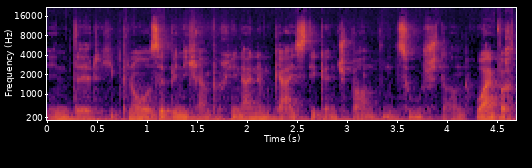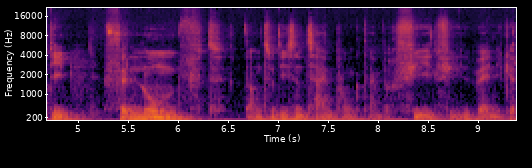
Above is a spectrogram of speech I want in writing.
in der Hypnose bin ich einfach in einem geistig entspannten Zustand, wo einfach die Vernunft dann zu diesem Zeitpunkt einfach viel, viel weniger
